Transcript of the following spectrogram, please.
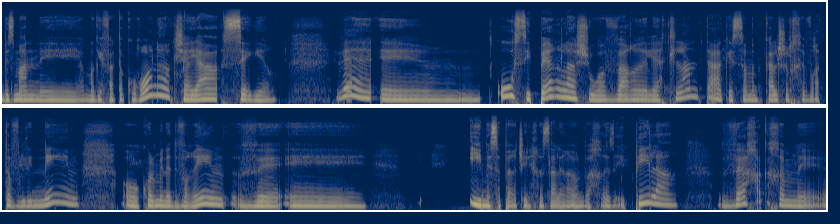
בזמן אה, מגפת הקורונה, כשהיה סגר. והוא אה, סיפר לה שהוא עבר לאטלנטה כסמנכ"ל של חברת תבלינים, או כל מיני דברים, והיא אה, מספרת שהיא נכנסה להיריון ואחרי זה הפילה, ואחר כך הם אה,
